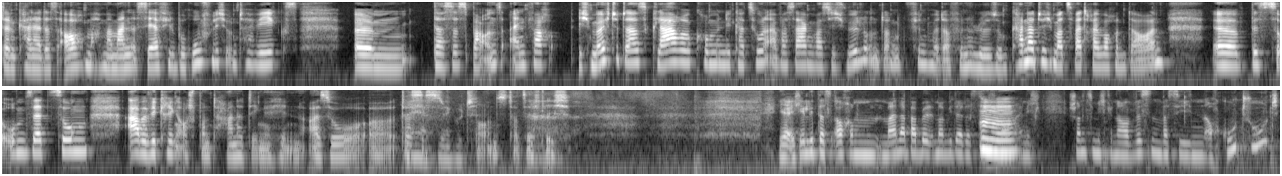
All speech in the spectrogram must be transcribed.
dann kann er das auch machen. Mein Mann ist sehr viel beruflich unterwegs. Ähm, das ist bei uns einfach ich möchte das, klare Kommunikation, einfach sagen, was ich will und dann finden wir dafür eine Lösung. Kann natürlich mal zwei, drei Wochen dauern äh, bis zur Umsetzung, aber wir kriegen auch spontane Dinge hin. Also äh, das ah ja, ist bei uns tatsächlich. Ja, ich erlebe das auch in meiner Bubble immer wieder, dass die mhm. Frauen eigentlich schon ziemlich genau wissen, was ihnen auch gut tut.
